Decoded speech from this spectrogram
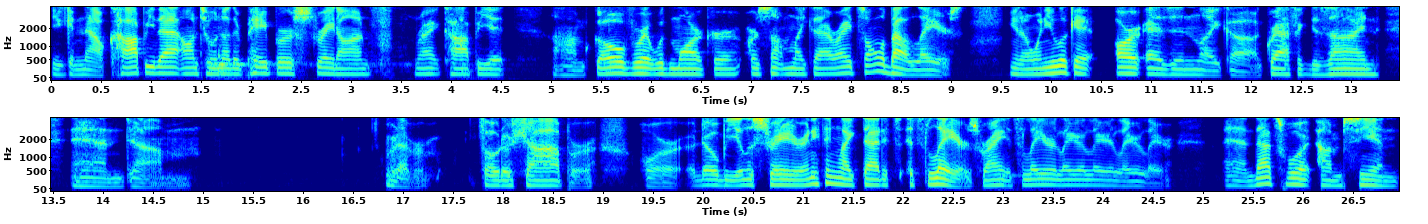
you can now copy that onto another paper straight on right? Copy it um, go over it with marker or something like that right? It's all about layers. You know when you look at art as in like uh, graphic design and um, whatever photoshop or or adobe illustrator anything like that it's it's layers right it's layer layer layer layer layer and that's what I'm seeing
